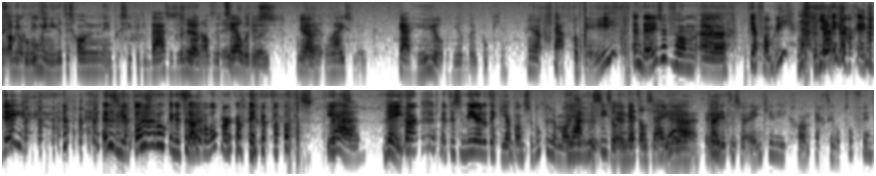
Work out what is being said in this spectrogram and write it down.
met amigurumi niet. niet. Het is gewoon in principe, die basis is Ja, gewoon altijd hetzelfde. Dus ja. Ja. onwijs leuk. Ja, heel, heel leuk boekje. Ja. Ja, oké. En deze van, eh, ja, van wie? ja, ik heb geen idee. het is een Japans boek en het staat voorop, maar ik kan geen Japans. Ja, nee. Maar het is meer dat ik Japanse boeken zo mooi Ja, vind. precies wat we En- net al zeiden. Ja, Ja. en Kijk. dit is er eentje die ik gewoon echt heel tof vind.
